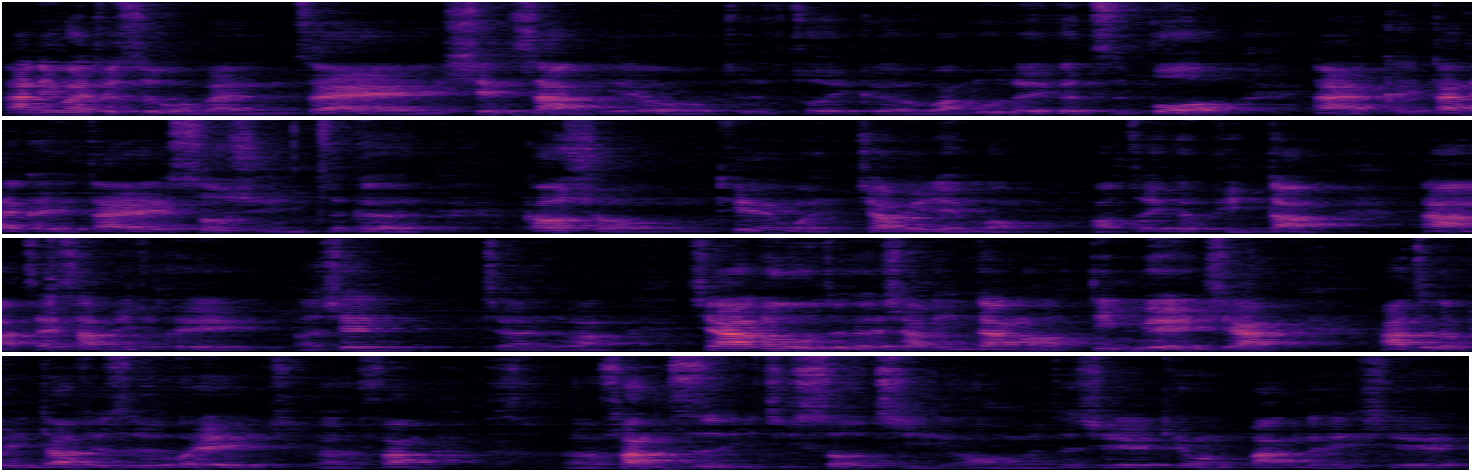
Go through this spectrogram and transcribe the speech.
那另外就是我们在线上也有就是做一个网络的一个直播，那可以大家可以在搜寻这个高雄天文教育联盟哦这个频道，那在上面就可以呃先呃什么加入这个小铃铛哦，订阅一下。啊，这个频道就是会呃放呃放置以及收集哦我们这些天文班的一些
